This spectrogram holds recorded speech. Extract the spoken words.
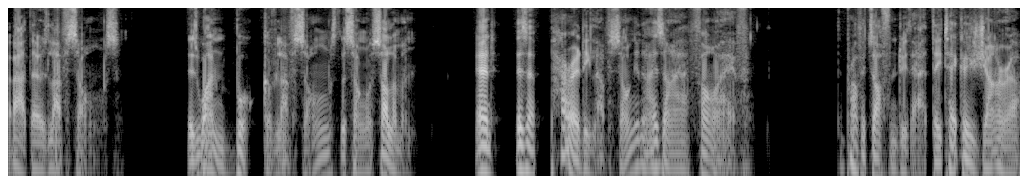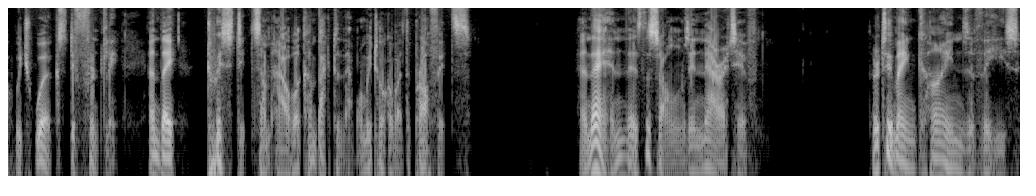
about those love songs. There's one book of love songs, the Song of Solomon, and there's a parody love song in Isaiah 5. The prophets often do that. They take a genre which works differently and they twist it somehow. We'll come back to that when we talk about the prophets. And then there's the songs in narrative. There are two main kinds of these.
